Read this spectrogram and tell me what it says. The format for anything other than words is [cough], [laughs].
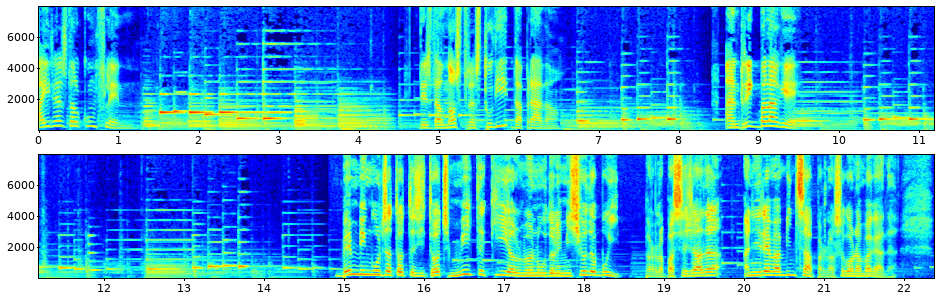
Aires del Conflent. Des del nostre estudi de Prada. Enric Balaguer. Benvinguts a totes i tots. Mit aquí el menú de l'emissió d'avui. Per la passejada anirem a Vinçà per la segona vegada.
